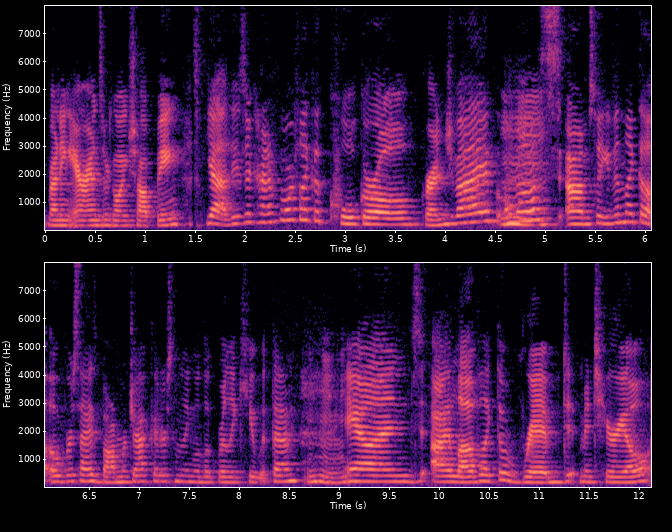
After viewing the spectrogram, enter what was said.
running errands or going shopping. Yeah, these are kind of more of like a cool girl grunge vibe Mm-hmm. almost. Um, so even like a oversized bomber jacket or something would look really cute with them. Mm-hmm. And I love like the ribbed material.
